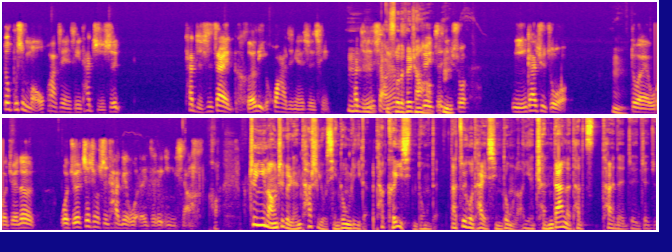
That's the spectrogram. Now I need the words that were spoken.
都不是谋划这件事情，他只是，他只是在合理化这件事情。他只是想让对自己说，你应该去做。嗯，对我觉得。我觉得这就是他给我的这个印象。好，正一郎这个人他是有行动力的，他可以行动的。那最后他也行动了，也承担了他的他的这这这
